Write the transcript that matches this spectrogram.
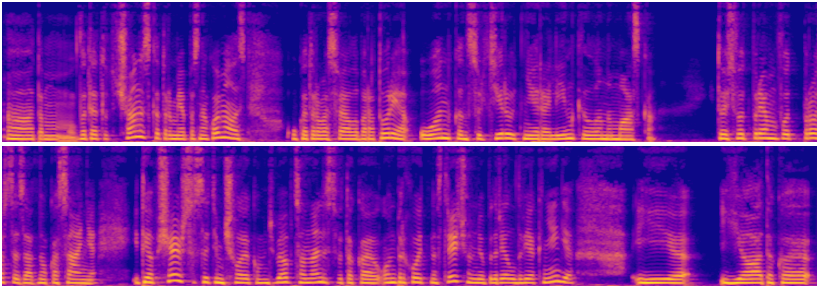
а, там, вот этот ученый, с которым я познакомилась, у которого своя лаборатория, он консультирует нейролинк Илона Маска. То есть вот прям вот просто за одно касание. И ты общаешься с этим человеком, у тебя опциональность вот такая. Он приходит на встречу, он мне подарил две книги, и я такая,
